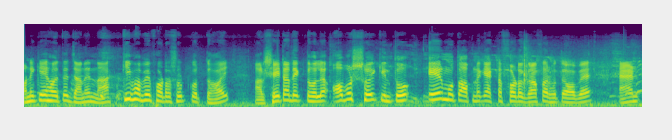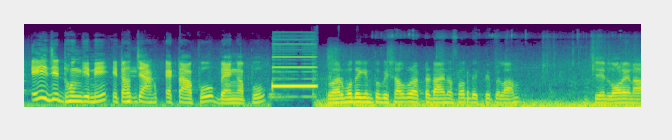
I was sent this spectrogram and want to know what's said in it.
অনেকেই হয়তো জানেন না কীভাবে ফটোশ্যুট করতে হয়। আর সেটা দেখতে হলে অবশ্যই কিন্তু এর মতো আপনাকে একটা ফটোগ্রাফার হতে হবে। অ্যান্ড এই যে ঢঙ্গিনী এটা হচ্ছে একটা আপু ব্যাং আপু। তো এর মধ্যে কিন্তু বিশাল বড় একটা ডাইনোসর দেখতে পেলাম যে লড়ে না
